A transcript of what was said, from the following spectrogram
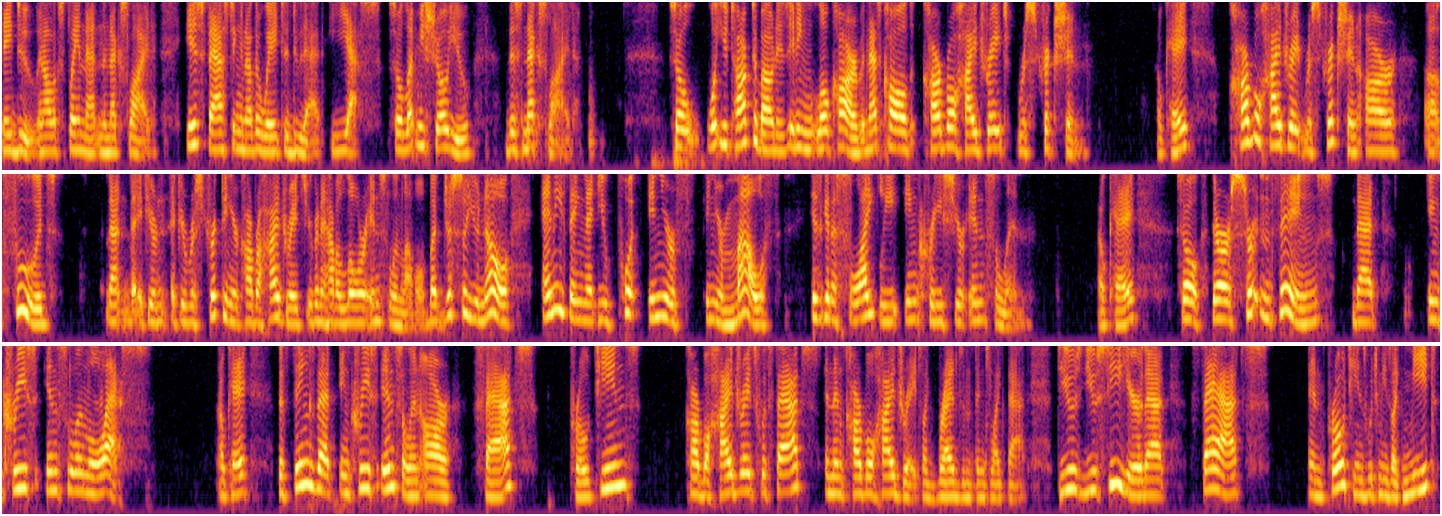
they do. And I'll explain that in the next slide. Is fasting another way to do that? Yes. So let me show you this next slide. So, what you talked about is eating low carb, and that's called carbohydrate restriction. Okay. Carbohydrate restriction are uh, foods that, that if you're if you're restricting your carbohydrates, you're going to have a lower insulin level. But just so you know, anything that you put in your in your mouth is going to slightly increase your insulin. Okay? So there are certain things that increase insulin less. Okay? The things that increase insulin are fats, proteins, carbohydrates with fats, and then carbohydrates like breads and things like that. Do you, you see here that fats and proteins, which means like meat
